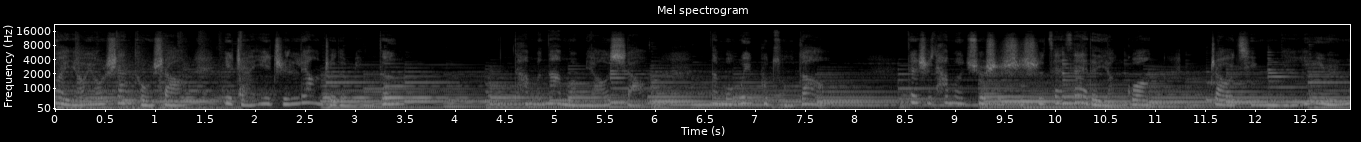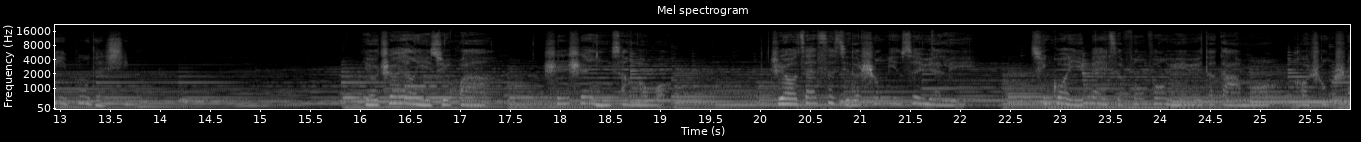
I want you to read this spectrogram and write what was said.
外遥遥山头上一盏一直亮着的明灯。却是实实在在的阳光，照进你阴云密布的心。有这样一句话，深深影响了我。只有在自己的生命岁月里，经过一辈子风风雨雨的打磨和冲刷，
